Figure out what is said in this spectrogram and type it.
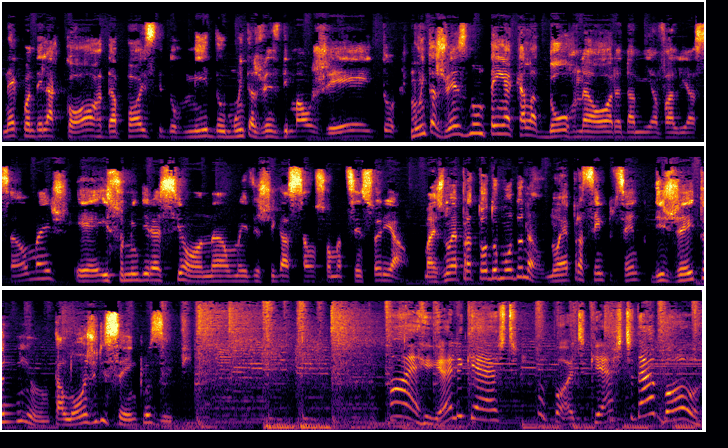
né? Quando ele acorda após ter dormido, muitas vezes de mau jeito. Muitas vezes não tem aquela dor na hora da minha avaliação, mas é, isso me direciona a uma investigação somatosensorial. Mas não é para todo mundo, não. Não é para 100% de jeito nenhum. Tá longe de ser, inclusive. ORL Cast, o podcast da boa.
